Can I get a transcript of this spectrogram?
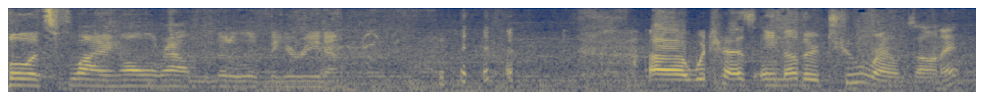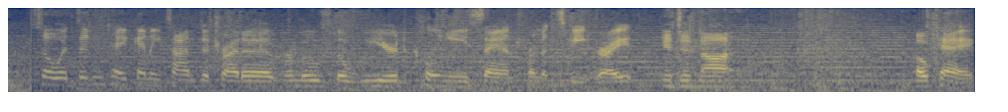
Bullets flying all around the middle of the arena. uh, which has another two rounds on it. So it didn't take any time to try to remove the weird clingy sand from its feet, right? It did not. Okay.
